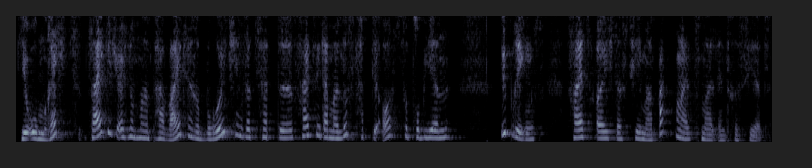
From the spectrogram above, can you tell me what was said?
Hier oben rechts zeige ich euch noch mal ein paar weitere Brötchenrezepte, falls ihr da mal Lust habt, die auszuprobieren. Übrigens, falls euch das Thema Backmalz mal interessiert,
